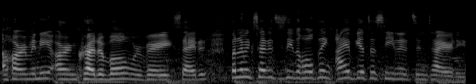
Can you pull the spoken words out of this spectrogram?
Harmony are incredible. And we're very excited. But I'm excited to see the whole thing. I have yet to see it in its entirety.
